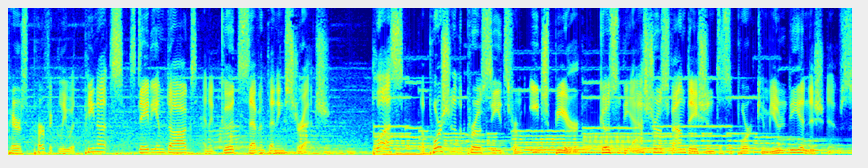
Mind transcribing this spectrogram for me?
pairs perfectly with peanuts, stadium dogs, and a good seventh inning stretch. Plus, a portion of the proceeds from each beer goes to the Astros Foundation to support community initiatives.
